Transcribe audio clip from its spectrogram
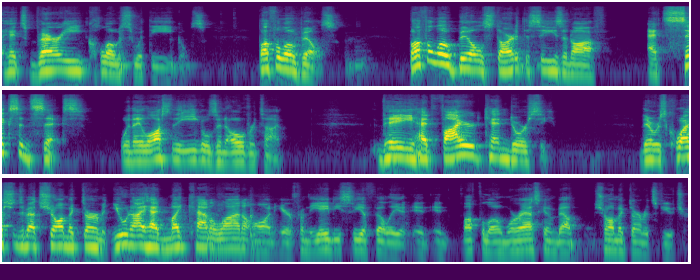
hits very close with the Eagles. Buffalo Bills. Buffalo Bills started the season off at six and six when they lost to the Eagles in overtime. They had fired Ken Dorsey. There was questions about Sean McDermott. You and I had Mike Catalana on here from the ABC affiliate in, in Buffalo, and we're asking about Sean McDermott's future.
